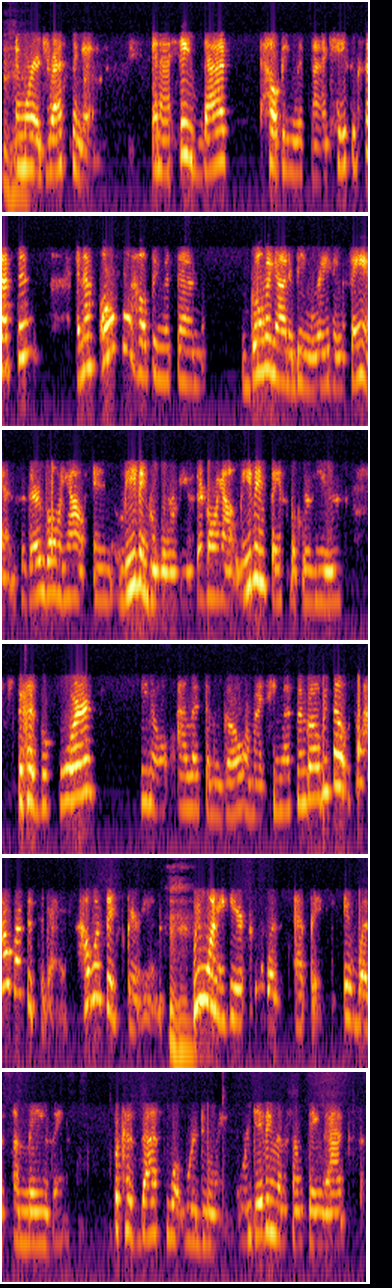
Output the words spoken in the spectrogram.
mm-hmm. and we're addressing it. And I think that's helping with my case acceptance. And that's also helping with them going out and being raving fans. They're going out and leaving Google reviews. They're going out leaving Facebook reviews because before, you know, I let them go or my team lets them go, we felt, so how was it today? How was the experience? Mm-hmm. We want to hear it was epic. It was amazing because that's what we're doing. We're giving them something that's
